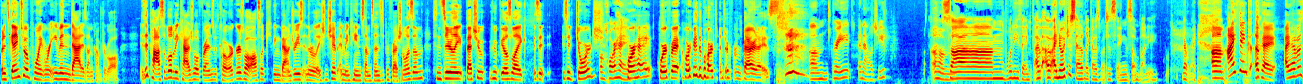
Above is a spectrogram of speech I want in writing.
But it's getting to a point where even that is uncomfortable. Is it possible to be casual friends with coworkers while also keeping boundaries in the relationship and maintain some sense of professionalism? Sincerely, Betchu, who feels like is it is it George Or Jorge. Jorge Jorge Jorge the bartender from Paradise? Um, great analogy. Um, Some, what do you think? I, I, I know it just sounded like I was about to sing somebody. Never mind. Um, I think okay. I have a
